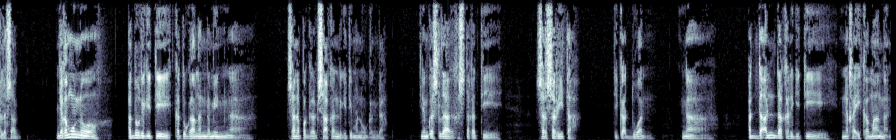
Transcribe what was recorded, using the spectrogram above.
alasag. Nya kamuno, adu dagiti katugangan ngamin nga sana pagragsakan dagiti manugang da. Ngem kasla kastakat ti sarsarita, ti kaaduan, nga adda-anda kadagiti nakaikamangan,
